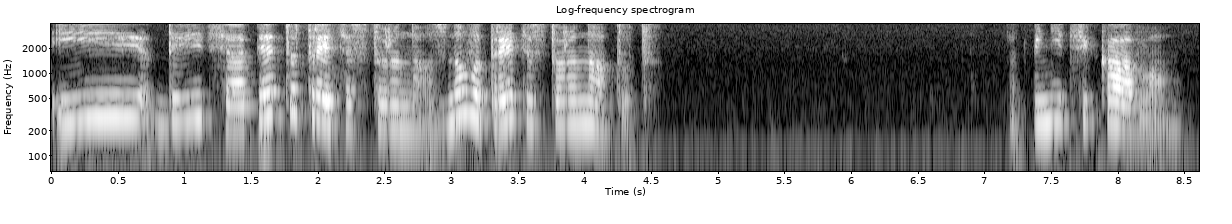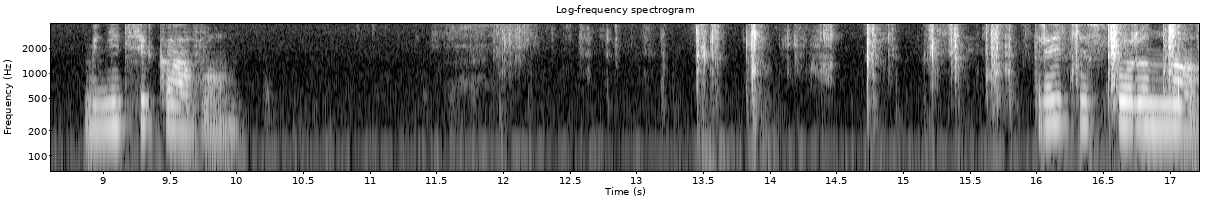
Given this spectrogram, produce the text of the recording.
І дивіться, опять тут третя сторона. Знову третя сторона тут. От мені цікаво. Мені цікаво. Третя сторона.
